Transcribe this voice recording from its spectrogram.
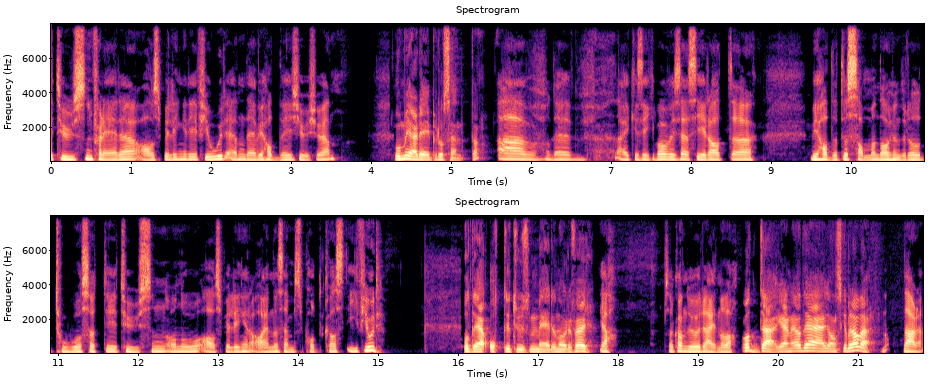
000 flere avspillinger i fjor enn det vi hadde i 2021. Hvor mye er det i prosent, da? det er jeg ikke sikker på. Hvis jeg sier at vi hadde til sammen da 172 000 og noe avspillinger av NSMs podkast i fjor. Og det er 80 000 mer enn året før? Ja, så kan du jo regne, da. Å dægeren, ja det er ganske bra, det. Det er det.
